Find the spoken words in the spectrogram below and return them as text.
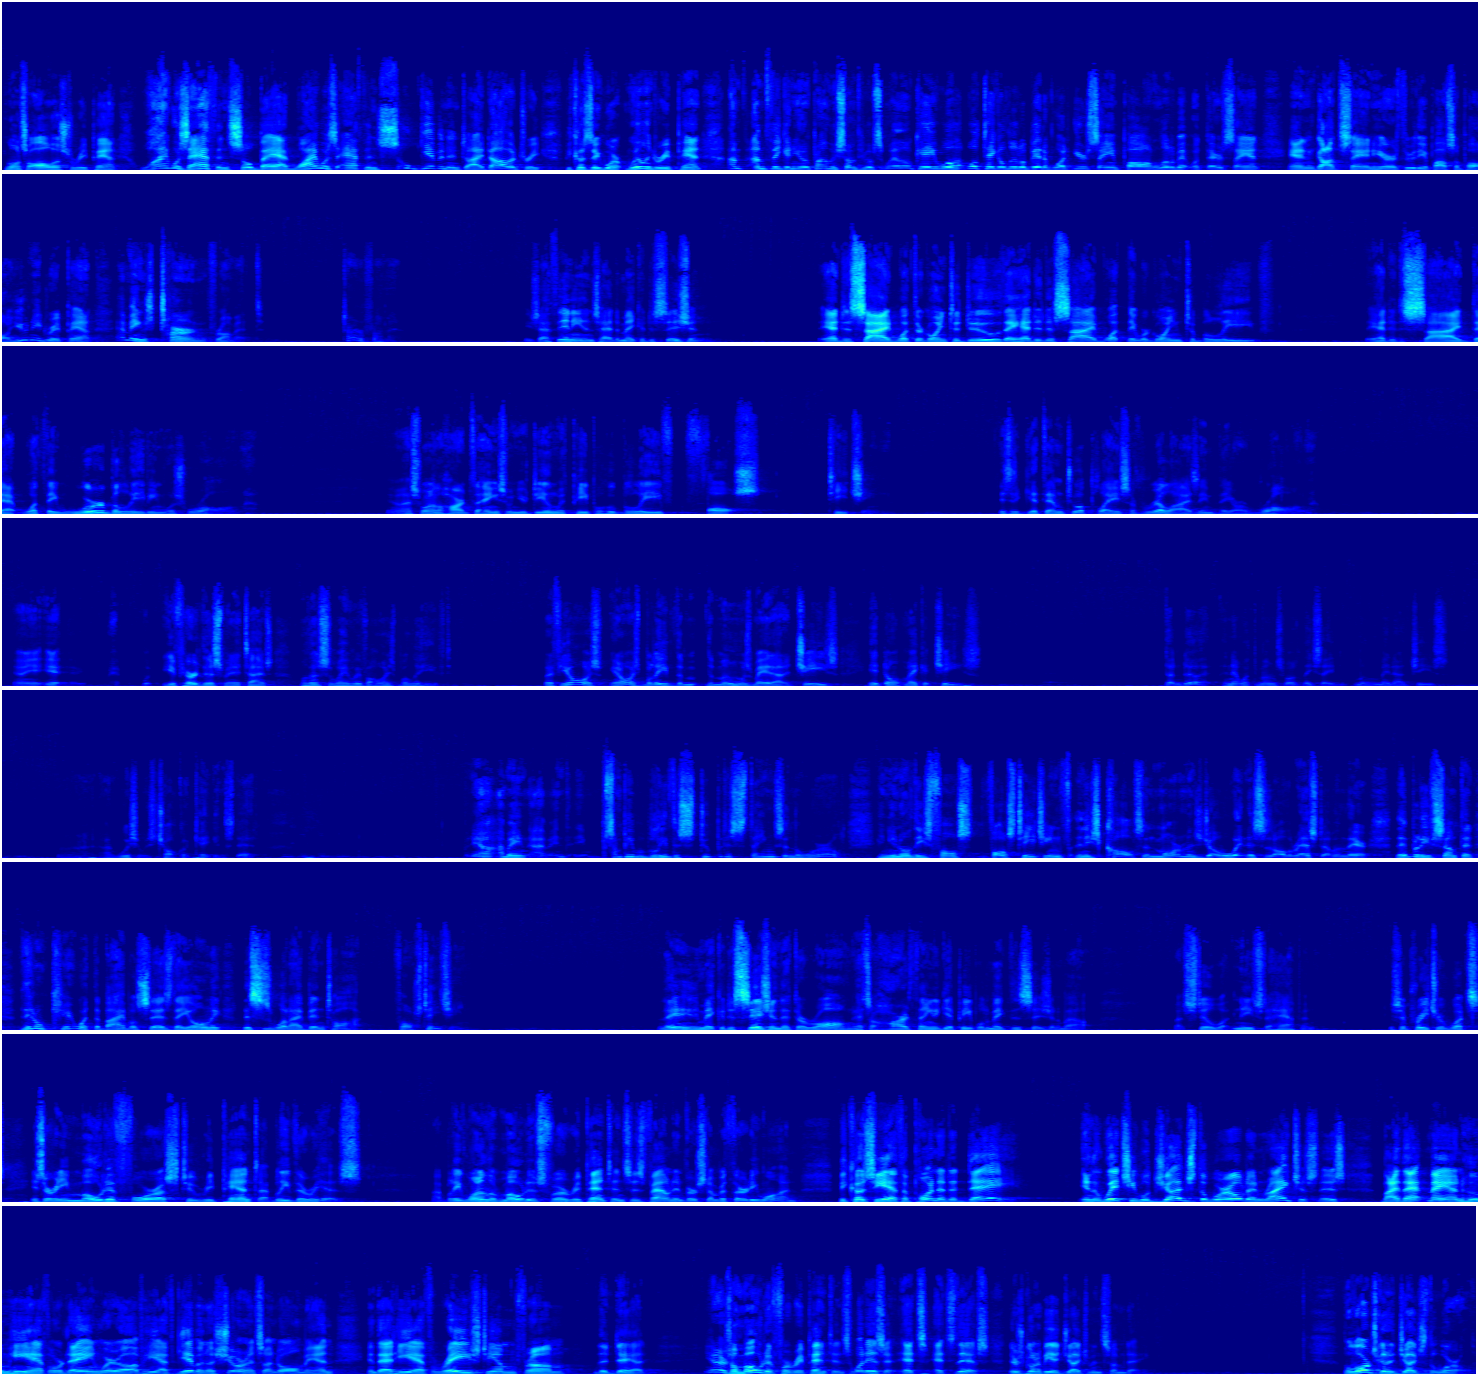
He wants all of us to repent. Why was Athens so bad? Why was Athens so given into idolatry? Because they weren't willing to repent. I'm, I'm thinking, you know, probably some people say, well, okay, we'll, we'll take a little bit of what you're saying, Paul, and a little bit what they're saying, and God's saying here through the Apostle Paul. You need to repent. That means turn from it. Turn from it. These Athenians had to make a decision. They had to decide what they're going to do, they had to decide what they were going to believe. They had to decide that what they were believing was wrong. You know, that's one of the hard things when you're dealing with people who believe false teaching, is to get them to a place of realizing they are wrong. You know, you, you've heard this many times. Well, this is the way we've always believed. But if you always you always believe the, the moon was made out of cheese, it don't make it cheese. Doesn't do it. Isn't that what the moon's supposed to They say moon made out of cheese? All right. I wish it was chocolate cake instead. But yeah, I mean, I mean, some people believe the stupidest things in the world, and you know these false false teaching and these cults and Mormons, Jehovah Witnesses, all the rest of them. There, they believe something. They don't care what the Bible says. They only this is what I've been taught. False teaching. They need to make a decision that they're wrong. That's a hard thing to get people to make the decision about. That's still what needs to happen. You said, Preacher, what's, is there any motive for us to repent? I believe there is. I believe one of the motives for repentance is found in verse number 31. Because he hath appointed a day in the which he will judge the world in righteousness by that man whom he hath ordained, whereof he hath given assurance unto all men, and that he hath raised him from the dead. You know, there's a motive for repentance. What is it? It's, it's this there's going to be a judgment someday. The Lord's going to judge the world.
